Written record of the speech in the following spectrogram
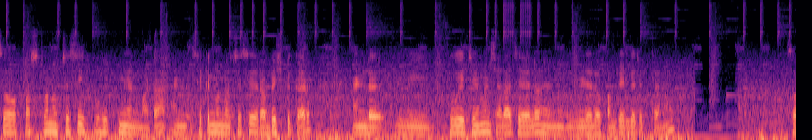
సో ఫస్ట్ వన్ వచ్చేసి హూ హిట్ మీ అనమాట అండ్ సెకండ్ వన్ వచ్చేసి రబ్బిష్ పికర్. అండ్ ఇవి టూ అచీవ్మెంట్స్ ఎలా చేయాలో నేను ఈ వీడియోలో కంప్లీట్గా చెప్తాను. సో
